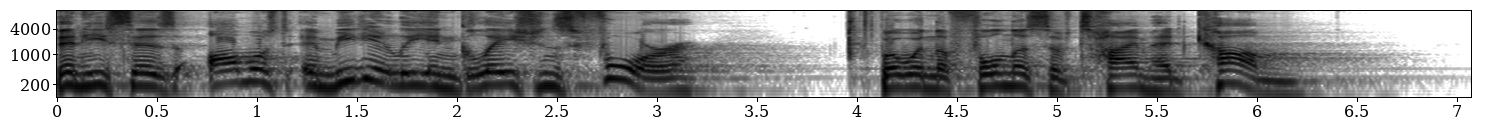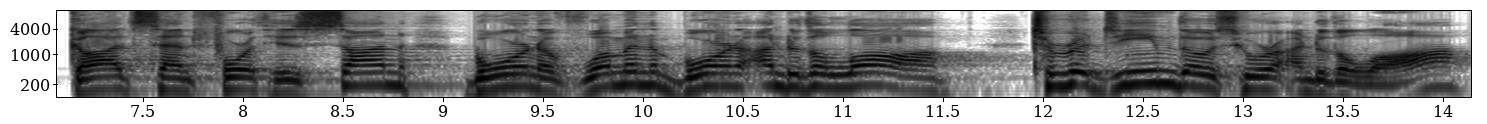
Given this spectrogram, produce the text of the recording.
Then he says almost immediately in Galatians 4, "But when the fullness of time had come, God sent forth his son, born of woman, born under the law, to redeem those who are under the law,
